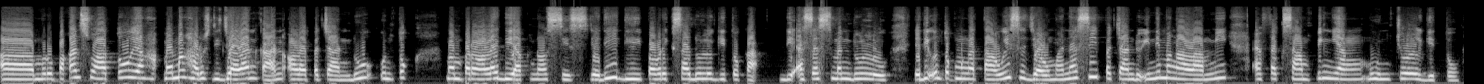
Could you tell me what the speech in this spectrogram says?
uh, merupakan suatu yang ha memang harus dijalankan oleh pecandu untuk memperoleh diagnosis. Jadi diperiksa dulu gitu kak, di assessment dulu. Jadi untuk mengetahui sejauh mana sih pecandu ini mengalami efek samping yang muncul gitu.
